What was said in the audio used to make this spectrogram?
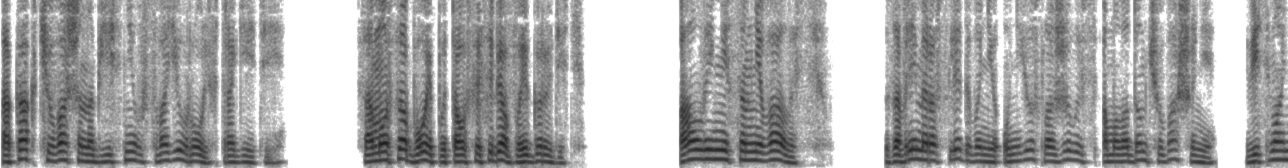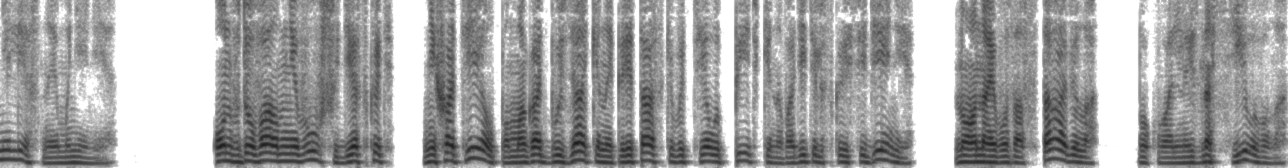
А как Чувашин объяснил свою роль в трагедии? Само собой, пытался себя выгородить. Алла не сомневалась. За время расследования у нее сложилось о молодом Чувашине весьма нелестное мнение. Он вдувал мне в уши, дескать, не хотел помогать Бузякиной перетаскивать тело Петьки на водительское сиденье, но она его заставила, буквально изнасиловала.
